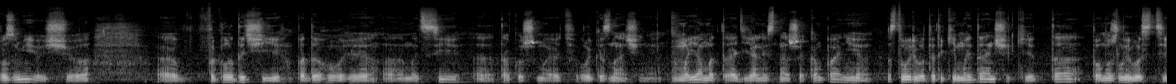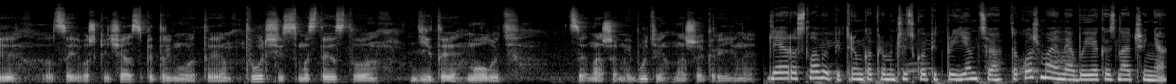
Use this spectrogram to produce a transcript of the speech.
Розумію, що викладачі, педагоги, е, митці е, також мають велике значення. Моя мета діяльність нашої компанії створювати такі майданчики та по можливості у цей важкий час підтримувати творчість, мистецтво, діти, молодь. Це наше майбутнє нашої країни. Для Ярослави підтримка кременчуцького підприємця також має неабияке значення,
